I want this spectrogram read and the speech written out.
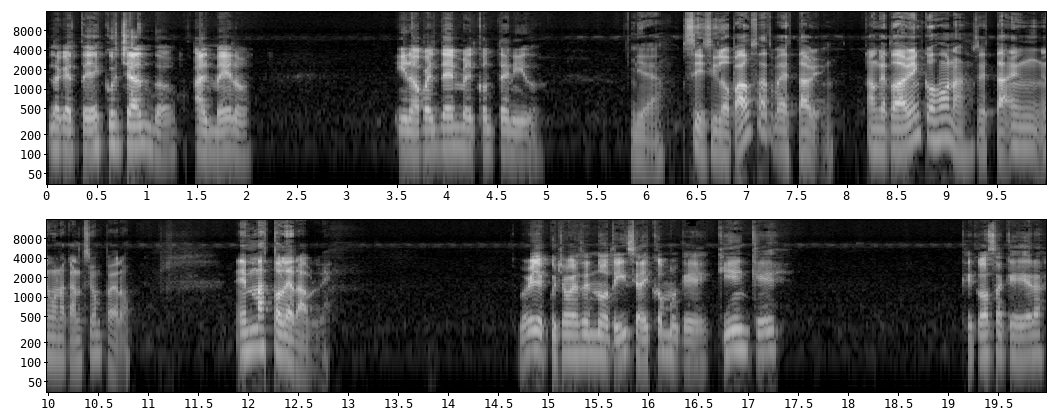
lo que estoy escuchando, al menos. Y no perderme el contenido. Yeah. Sí, si lo pausas, pues está bien. Aunque todavía encojona si está en, en una canción, pero es más tolerable. Porque yo escucho a veces noticias y es como que, ¿quién qué? ¿Qué cosa que era?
